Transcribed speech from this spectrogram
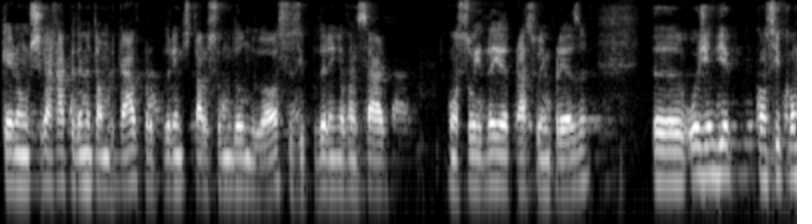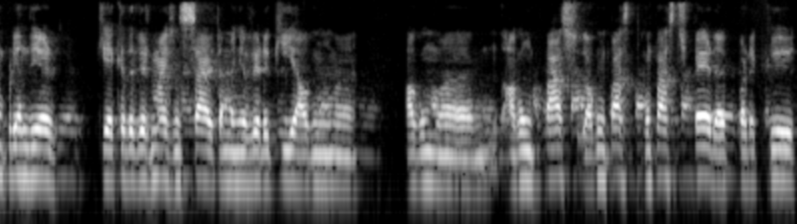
queiram chegar rapidamente ao mercado para poderem testar o seu modelo de negócios e poderem avançar com a sua ideia para a sua empresa. Uh, hoje em dia consigo compreender que é cada vez mais necessário também haver aqui alguma, alguma, algum passo, algum passo, de espera para que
